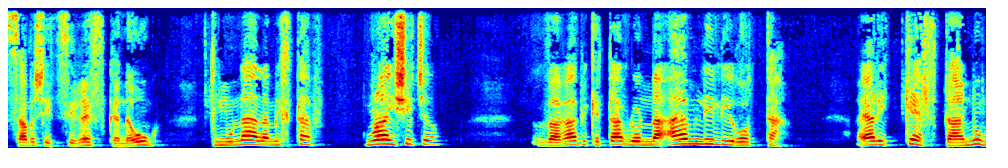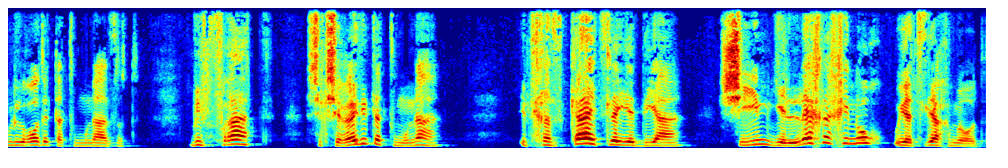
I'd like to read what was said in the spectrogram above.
סבא שלי צירף כנהוג תמונה על המכתב, תמונה אישית שלו. והרבי כתב לו, נעם לי לראותה. היה לי כיף, תענוג לראות את התמונה הזאת. בפרט שכשראיתי את התמונה, התחזקה אצלי ידיעה שאם ילך לחינוך, הוא יצליח מאוד.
